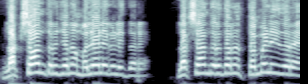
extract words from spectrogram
ಲಕ್ಷಾಂತರ ಜನ ಮಲಯಾಳಿಗಳಿದ್ದಾರೆ. ಲಕ್ಷಾಂತರ ಜನ ತಮಿಳ್ ಇದ್ದಾರೆ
